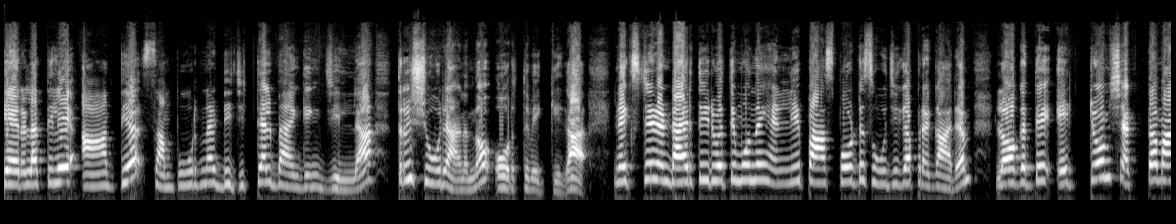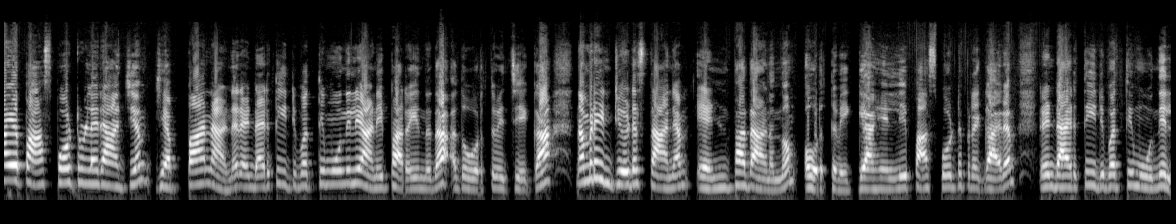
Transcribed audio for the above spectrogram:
കേരളത്തിലെ ആദ്യ സമ്പൂർണ ഡിജിറ്റൽ ബാങ്കിംഗ് ജില്ല തൃശ്ശൂരാണെന്ന് ഓർത്തു വെക്കുക. നെക്സ്റ്റ് രണ്ടായിരത്തി ഇരുപത്തി മൂന്ന് ഹെൻലി പാസ്പോർട്ട് സൂചിക പ്രകാരം ലോകത്തെ ഏറ്റവും ശക്തമായ പാസ്പോർട്ട് ഉള്ള രാജ്യം ജപ്പാനാണ്. രണ്ടായിരത്തി ഇരുപത്തി മൂന്നിലാണ് ഈ പറയുന്നത്. അത് ഓർത്തു വെച്ചേക്കുക. നമ്മുടെ ഇന്ത്യയുടെ സ്ഥാനം എൺപതാണെന്നും ഓർത്തു വെക്കുക. ഹെൻലി പാസ്പോർട്ട് പ്രകാരം രണ്ടായിരത്തി ഇരുപത്തി മൂന്നിൽ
